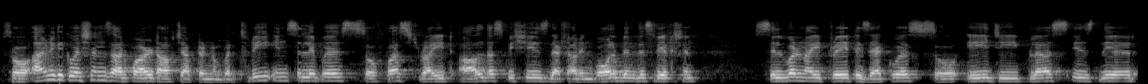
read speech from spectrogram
So ionic equations are part of chapter number 3 in syllabus. So first write all the species that are involved in this reaction. Silver nitrate is aqueous, so Ag plus is there,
